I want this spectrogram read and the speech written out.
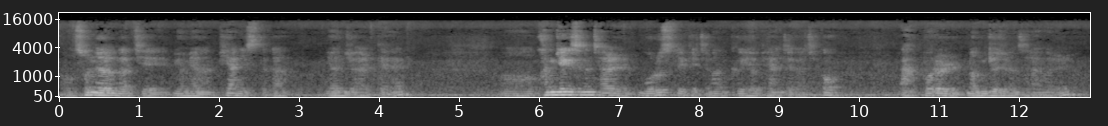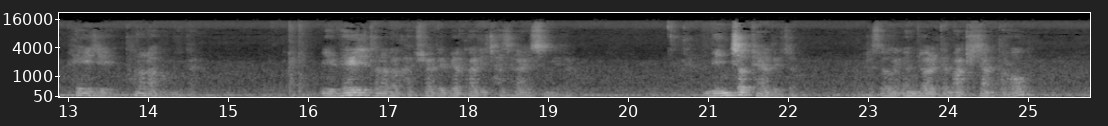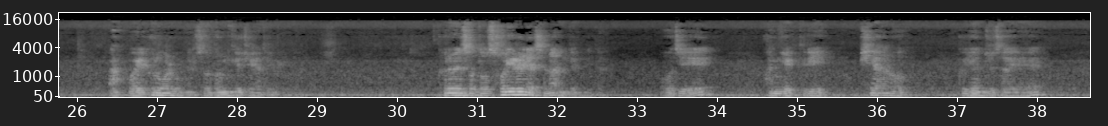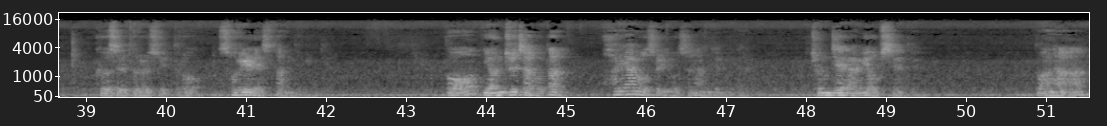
어, 손여름같이 유명한 피아니스트가 연주할 때 어, 관객에서는 잘 모를 수도 있겠지만 그 옆에 앉아가지고 악보를 넘겨주는 사람을 페이지 터너라고 합니다. 이 페이지 터너가 갖춰야 될 몇 가지 자세가 있습니다. 민첩해야 되죠. 그래서 연주할 때 막히지 않도록 악보의 흐름을 보면서 넘겨줘야 됩니다. 그러면서도 소리를 내서는 안 됩니다. 오직 관객들이 피아노 그 연주자의 그것을 들을 수 있도록 소리를 내서도 안 됩니다. 또 연주자보다 화려한 옷을 입어서는 안 됩니다. 존재감이 없어야 돼요. 또 하나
